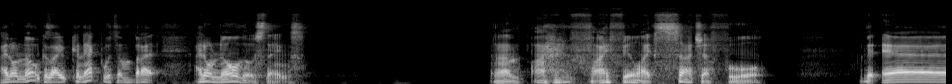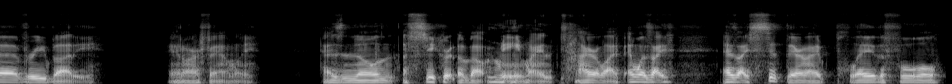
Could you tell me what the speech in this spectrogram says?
I don't know because I connect with them, but I I don't know those things. And I I feel like such a fool that everybody in our family has known a secret about me my entire life. And as I as I sit there and I play the fool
